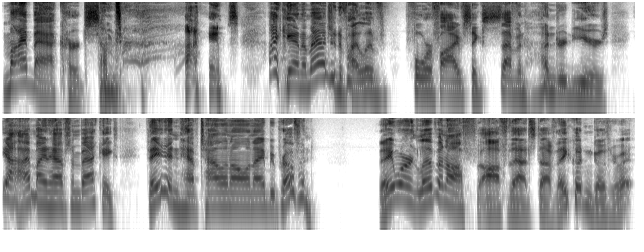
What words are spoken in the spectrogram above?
My back hurts sometimes. I can't imagine if I lived four, five, six, seven hundred years. Yeah, I might have some backaches. They didn't have Tylenol and ibuprofen. They weren't living off off that stuff. They couldn't go through it.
